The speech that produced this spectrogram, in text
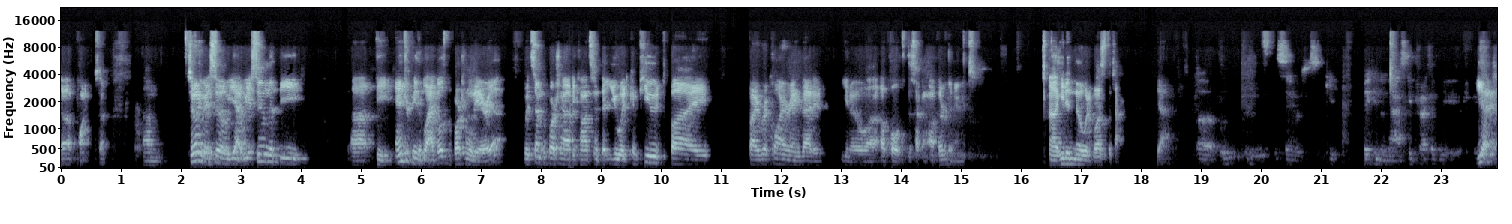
uh, point. So, um, so anyway, so yeah, we assume that the uh, the entropy of the black hole is proportional to the area with some proportionality constant that you would compute by by requiring that it you know, uh, uphold the second law of thermodynamics. Uh, he didn't know what it was at the time. Yeah. Uh, it's the same as just keep making the mass keep track of the. Yeah.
